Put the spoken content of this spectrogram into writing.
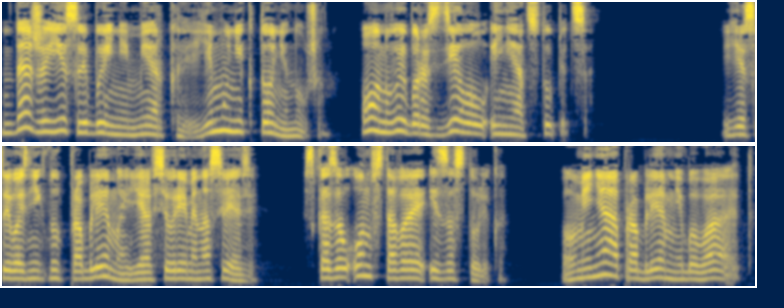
Даже если бы и не меркли, ему никто не нужен. Он выбор сделал и не отступится. «Если возникнут проблемы, я все время на связи», — сказал он, вставая из-за столика. «У меня проблем не бывает»,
